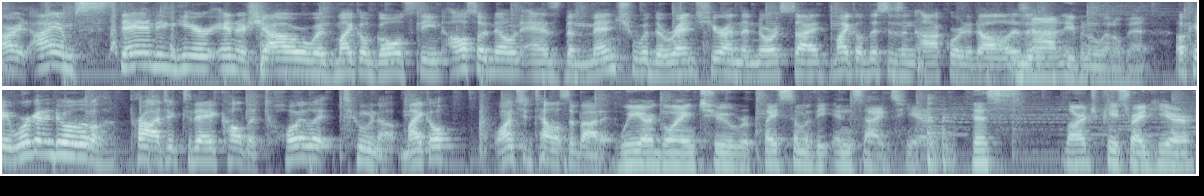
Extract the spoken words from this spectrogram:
All right, I am standing here in a shower with Michael Goldstein, also known as the Mensch with the wrench here on the north side. Michael, this isn't awkward at all, is it? Not even a little bit. Okay, we're gonna do a little project today called a toilet tune-up. Michael, why don't you tell us about it? We are going to replace some of the insides here. This large piece right here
